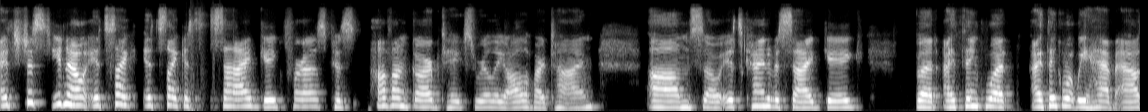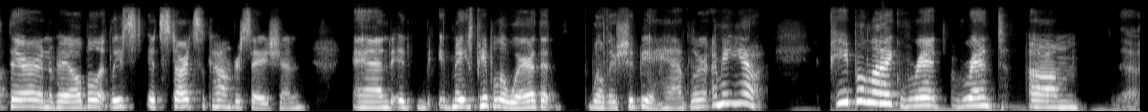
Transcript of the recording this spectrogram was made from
It's just you know, it's like it's like a side gig for us because Avant Garb takes really all of our time. Um, so it's kind of a side gig. But I think what I think what we have out there and available, at least it starts the conversation, and it it makes people aware that well, there should be a handler. I mean, you know, people like rent rent um, uh,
